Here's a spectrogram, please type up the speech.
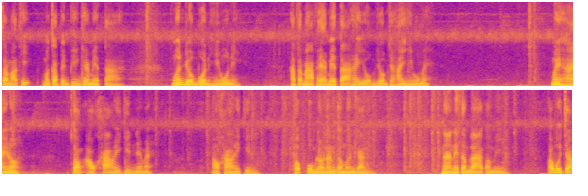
สมาธิมันก็เป็นเพียงแค่เมตตา เหมือนโยมบนหิวนี่อาตมาแผ่เมตตาให้โยมโยมจะหายหิวไหมไม่หายเนาะต้องเอาข้าวให้กินใช่ไหม เอาข้าวให้กิน ภพภูมิเหล่านั้นก็เหมือนกันนะในตำราก็มีพระพุทธเจ้า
